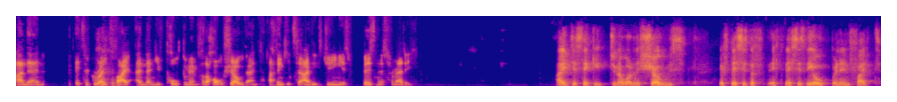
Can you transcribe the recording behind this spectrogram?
and then it's a great fight, and then you've pulled them in for the whole show. Then I think it's I think it's genius business from Eddie. I just think, it, do you know what? This shows if this is the if this is the opening fight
